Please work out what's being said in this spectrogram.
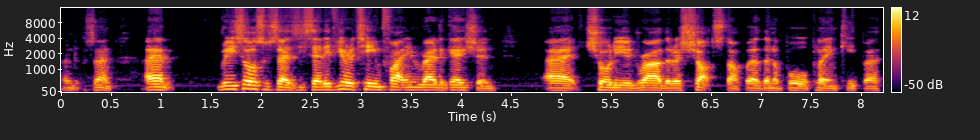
hundred percent. Um, Reese also says he said if you're a team fighting relegation, uh, surely you'd rather a shot stopper than a ball playing keeper.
